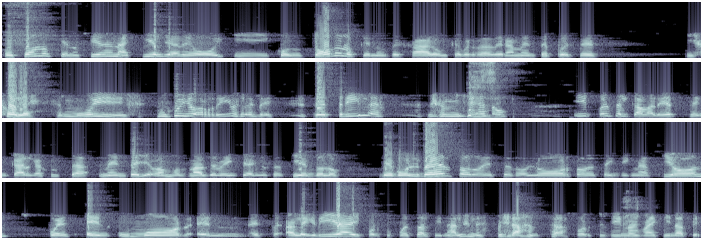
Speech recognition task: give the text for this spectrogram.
pues son los que nos tienen aquí el día de hoy y con todo lo que nos dejaron que verdaderamente pues es híjole, muy muy horrible de de thriller, de miedo. Y pues el cabaret se encarga justamente, llevamos más de 20 años haciéndolo, de volver todo ese dolor, toda esa indignación pues en humor, en alegría y por supuesto al final en esperanza, porque si no, imagínate.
